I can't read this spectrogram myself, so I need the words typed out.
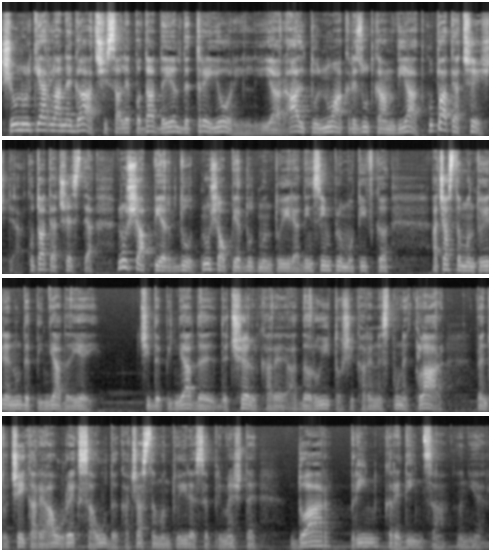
Și unul chiar l-a negat și s-a lepădat de el de trei ori, iar altul nu a crezut că a înviat. Cu toate aceștia, cu toate acestea, nu și-a pierdut, nu și-au pierdut mântuirea, din simplu motiv că această mântuire nu depindea de ei, ci depindea de, de cel care a dăruit-o și care ne spune clar pentru cei care au urechi să audă că această mântuire se primește doar prin credința în El.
